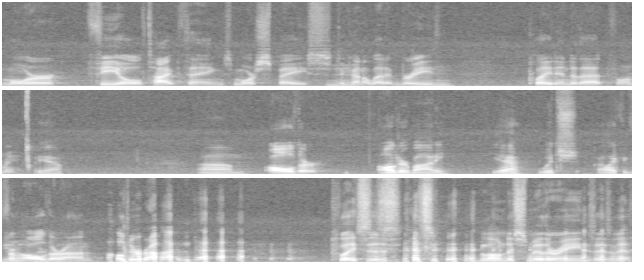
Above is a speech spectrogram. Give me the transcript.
more feel type things, more space Mm-hmm. to kind of let it breathe. Played into that for me. Yeah. Um, Alder alder body, yeah, which I like a good from alder body. Alderaan Alderaan. places That's, blown to smithereens, isn't it?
